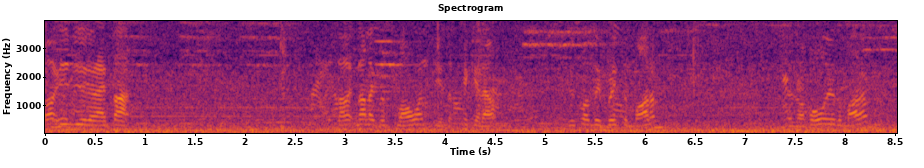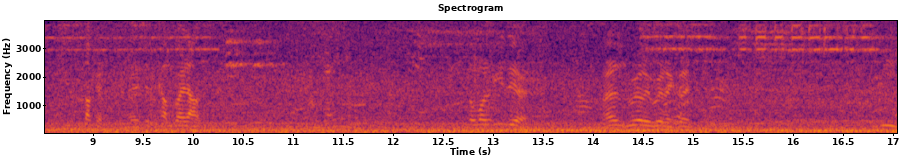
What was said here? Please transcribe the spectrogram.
lot easier than I thought. It's not, not like the small ones, you have to pick it out. This one, they break the bottom. There's a hole in the bottom. You suck it, and it just comes right out. So much easier. That is really, really good. Mm.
